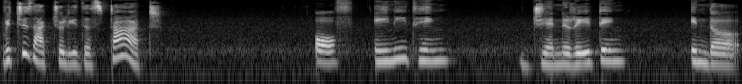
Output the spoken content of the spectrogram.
which is actually the start of anything generating in the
